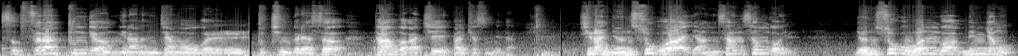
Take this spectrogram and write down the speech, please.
씁쓸한 풍경이라는 제목을 붙인 글에서 다음과 같이 밝혔습니다. 지난 연수구와 양산 선고일, 연수구 원고 민경욱,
